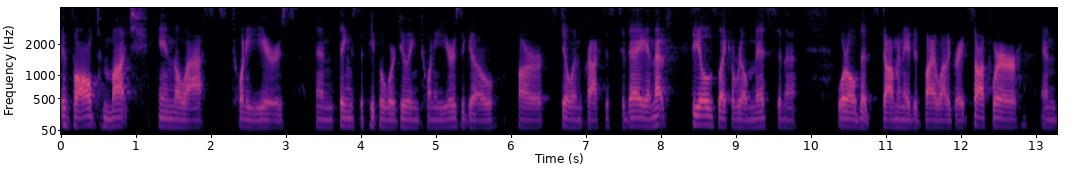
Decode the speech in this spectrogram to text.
evolved much in the last 20 years and things that people were doing 20 years ago are still in practice today and that feels like a real miss in a world that's dominated by a lot of great software and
